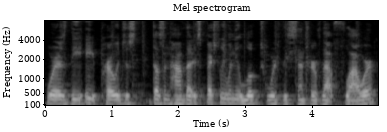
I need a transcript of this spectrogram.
whereas the 8 Pro just doesn't have that, especially when you look towards the center of that flower.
